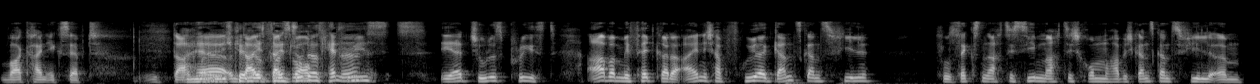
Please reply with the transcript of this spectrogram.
war kein Accept. Daher, ich da ich, da ich auch kenne, Priest eher Judas Priest. Aber mir fällt gerade ein, ich habe früher ganz, ganz viel, so 86, 87 rum, habe ich ganz, ganz viel ähm,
